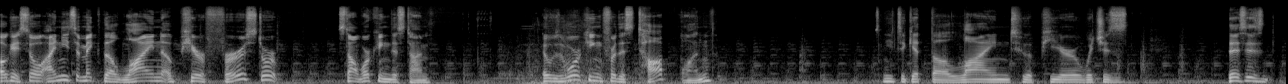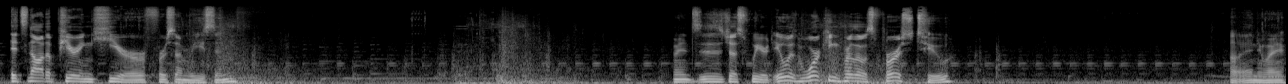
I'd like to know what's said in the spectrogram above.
Okay, so I need to make the line appear first, or it's not working this time. It was working for this top one. Just need to get the line to appear, which is... This is... It's not appearing here for some reason. I mean, this is just weird. It was working for those first two. Uh, anyway.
